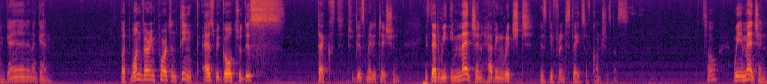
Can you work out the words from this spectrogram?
again and again. But one very important thing as we go through this text, to this meditation, is that we imagine having reached these different states of consciousness. So we imagine,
